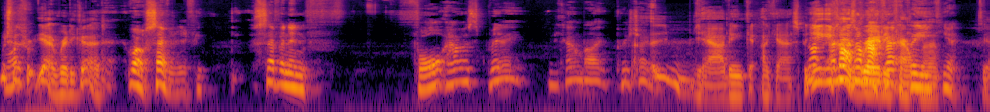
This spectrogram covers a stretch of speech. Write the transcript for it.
Which was, yeah, really good. Well, seven if you seven in four hours, really. You count by pre-show. Yeah, I mean, I guess. But Not- you, you can't not really count mathematically- the. Yeah. Yeah.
